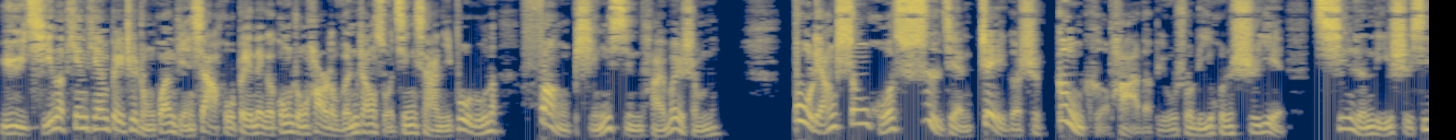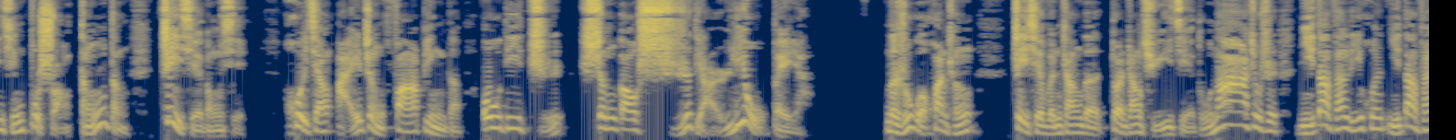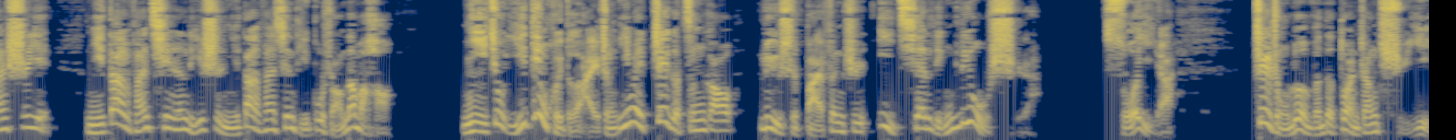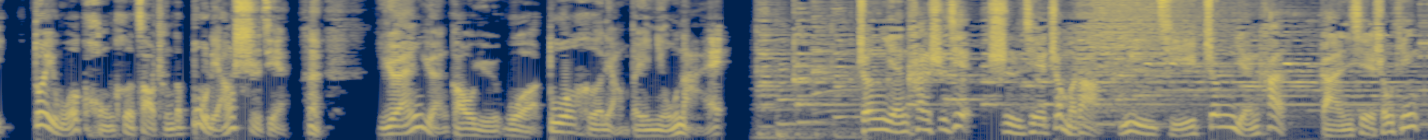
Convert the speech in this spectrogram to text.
与其呢天天被这种观点吓唬，被那个公众号的文章所惊吓，你不如呢放平心态。为什么呢？不良生活事件这个是更可怕的，比如说离婚、失业、亲人离世、心情不爽等等这些东西，会将癌症发病的 OD 值升高十点六倍呀。那如果换成这些文章的断章取义解读，那就是你但凡离婚，你但凡失业，你但凡亲人离世，你但凡身体不爽，那么好，你就一定会得癌症，因为这个增高率是百分之一千零六十啊。所以啊，这种论文的断章取义对我恐吓造成的不良事件，哼，远远高于我多喝两杯牛奶。睁眼看世界，世界这么大，一起睁眼看。感谢收听。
